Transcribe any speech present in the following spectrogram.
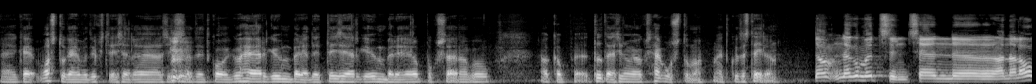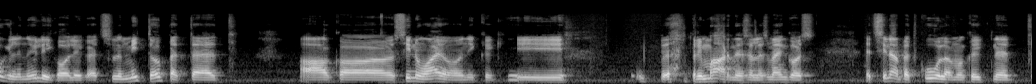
käi-, vastukäivad üksteisele ja siis sa teed kogu aeg ühe järgi ümber ja teed teise järgi ümber ja lõpuks sa nagu hakkab tõde sinu jaoks hägustuma, et kuidas teil on? no nagu ma ütlesin, see on analoogiline ülikooliga, et sul on mitu õpetajat, aga sinu aju on ikkagi primaarne selles mängus. et sina pead kuulama kõik need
